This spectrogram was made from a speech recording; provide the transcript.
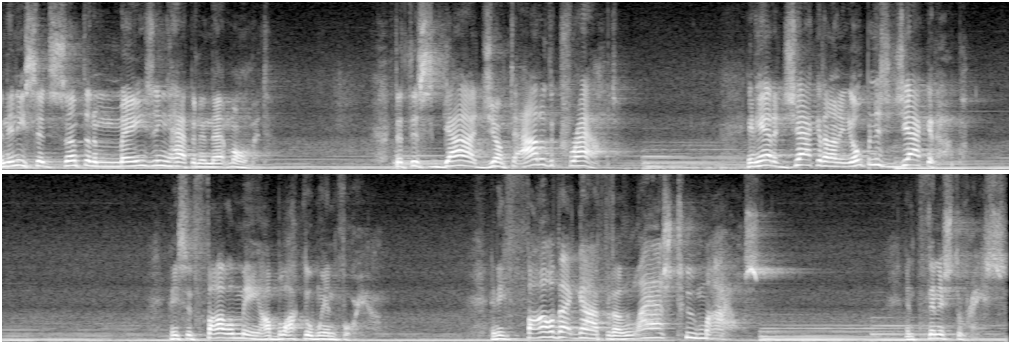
And then he said something amazing happened in that moment. That this guy jumped out of the crowd and he had a jacket on and he opened his jacket up. And he said, Follow me, I'll block the wind for you. And he followed that guy for the last two miles and finish the race.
